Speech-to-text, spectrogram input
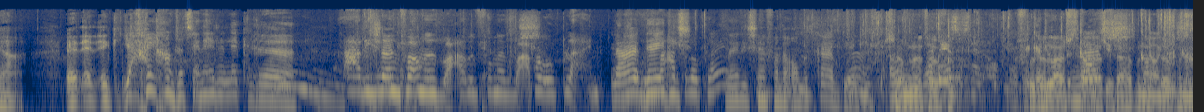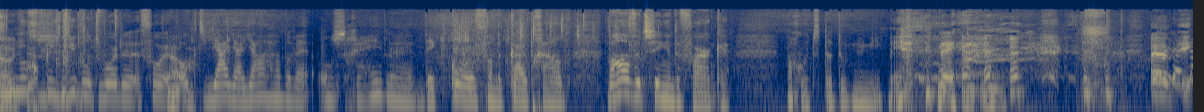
ja. En, en ik, ja, ga je gang, dat zijn hele lekkere... Ah, die zijn van het, van het Waterloopplein. Nou, nee, die, nee, die zijn van de Albert Kuip, denk ik. Ze hebben het Ja, over- deze zijn ook lekker. voor de luisteraars, ze hebben het over genoeg bejubeld worden voor Ja. ook het ja, ja, ja hadden wij ons gehele decor van de Kuip gehaald. Behalve het zingende varken. Maar goed, dat doet nu niet meer. Nee. Eh, ik,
